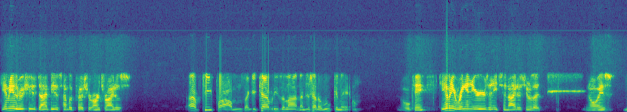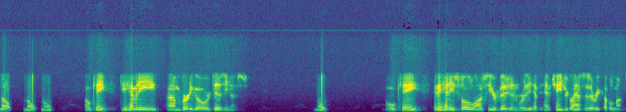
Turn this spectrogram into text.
Do you have any other issues? Diabetes, high blood pressure, arthritis? I have teeth problems. I get cavities a lot, and I just had a root canal. Okay. Do you have any ringing in your ears, any tinnitus, you know, that noise? Nope, nope, nope. Okay. Do you have any um, vertigo or dizziness? Nope. Okay. Have you had any slow loss of your vision where you have to have change your glasses every couple of months?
